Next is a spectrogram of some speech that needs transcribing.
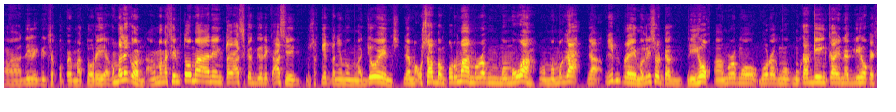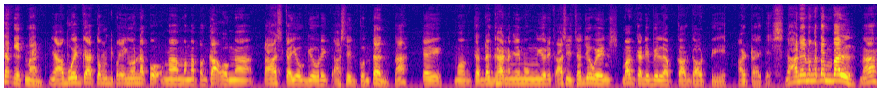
ah, dili gid siya confirmatory. Akong balikon ang mga simptoma aning taas kag uric acid musakit ang imong mga joints. Nya mausab ang porma murag mamuwa mamaga. Nya siyempre maglisod kag lihok. Ah, murag mo murag mo mukaging kay naglihok kay sakit man. Nya avoid ka atong gipaingon nako nga mga pagkaon nga taas kayo uric acid content na kay magkadaghan ang imong uric acid sa joints magka-develop ka gouty arthritis. Naanay mga tambal, na?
